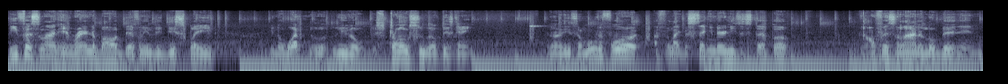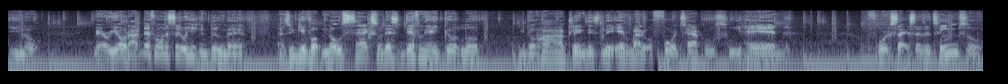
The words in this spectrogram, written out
defensive line and running the ball definitely displayed, you know what, you know, the strong suit of this game. You know what I mean? So moving forward, I feel like the secondary needs to step up, offensive line a little bit, and you know, Mariota, I definitely want to see what he can do, man. As you give up no sacks, so that's definitely a good look. You know, how I claim this lit everybody with four tackles. We had four sacks as a team, so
